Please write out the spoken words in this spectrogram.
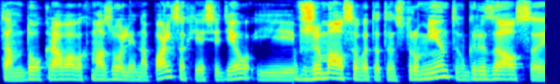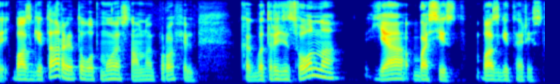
там до кровавых мозолей на пальцах я сидел и вжимался в этот инструмент, вгрызался. Бас-гитара — это вот мой основной профиль. Как бы традиционно я басист, бас-гитарист.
